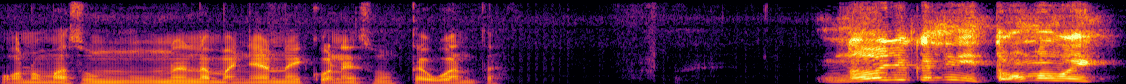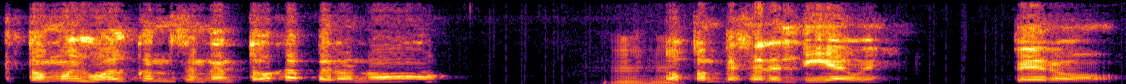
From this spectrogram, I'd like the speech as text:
O nomás un- una en la mañana y con eso te aguanta. No, yo casi ni tomo, güey. Tomo igual cuando se me antoja, pero no, no para empezar el día, güey. Pero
